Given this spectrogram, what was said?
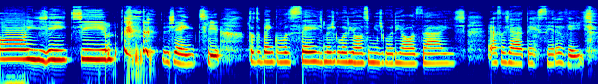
Oi, gente! gente, tudo bem com vocês, meus gloriosos e minhas gloriosas? Essa já é a terceira vez.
